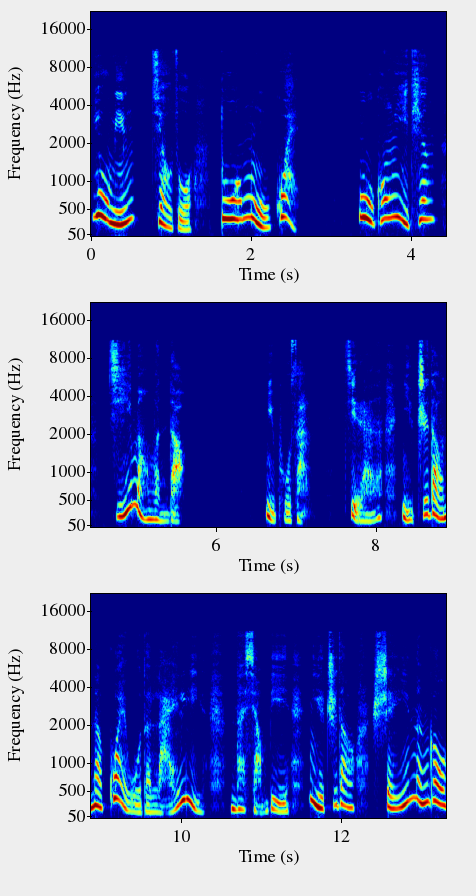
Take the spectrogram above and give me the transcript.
又名叫做多目怪。悟空一听，急忙问道：“女菩萨。”既然你知道那怪物的来历，那想必你知道谁能够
